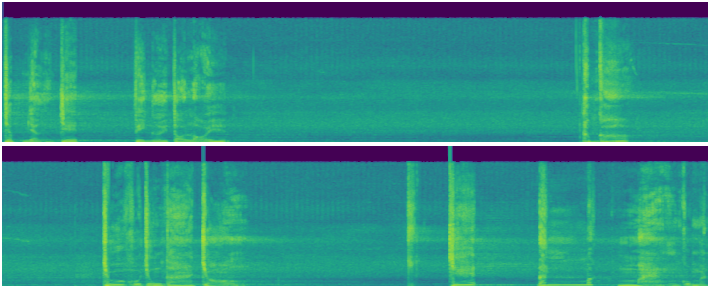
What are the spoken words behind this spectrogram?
Chấp nhận chết Vì người tội lỗi hết Không có Chúa của chúng ta chọn Chết Đánh mất mạng của mình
